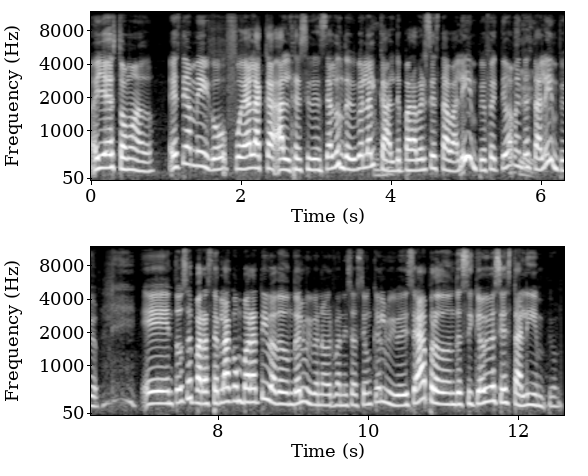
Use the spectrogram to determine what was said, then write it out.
Oye esto, amado. Este amigo fue a la, al residencial donde vive el alcalde para ver si estaba limpio. Efectivamente está limpio. Eh, entonces, para hacer la comparativa de donde él vive, en la urbanización que él vive, dice, ah, pero donde sí que vive sí está limpio.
